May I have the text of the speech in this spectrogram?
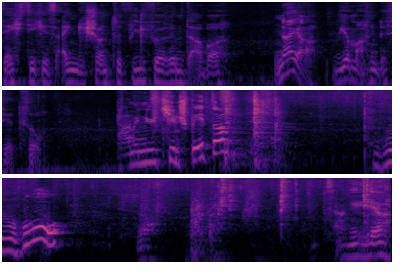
60 ist eigentlich schon zu viel für Rind, aber naja, wir machen das jetzt so. Ein paar Minütchen später. So. Zange her.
